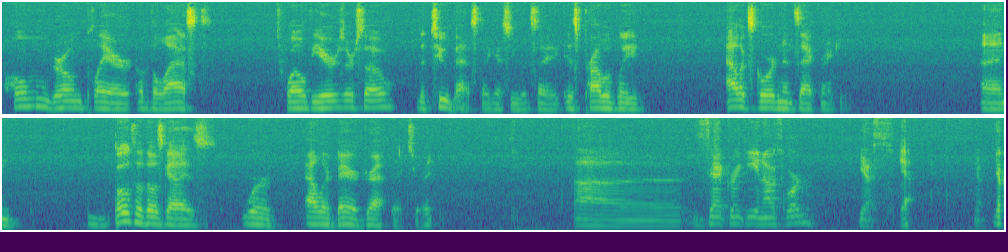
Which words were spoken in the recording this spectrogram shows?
homegrown player of the last twelve years or so, the two best, I guess you would say, is probably Alex Gordon and Zack Greinke, and both of those guys were Allard Baird draft picks, right? Uh, Zack Greinke and Alex Gordon. Yes. Yeah. Yep.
